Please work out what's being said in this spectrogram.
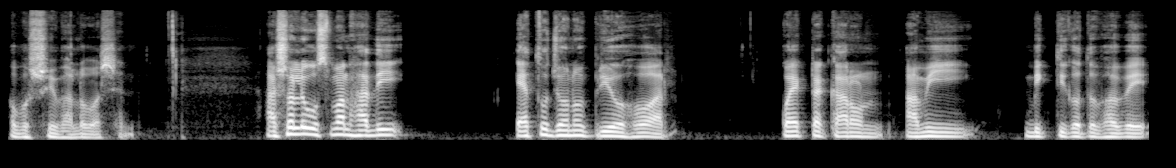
অবশ্যই ভালোবাসেন। আসলে উসমান হাদি এত জনপ্রিয় হওয়ার কয়েকটা কারণ আমি ব্যক্তিগতভাবে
